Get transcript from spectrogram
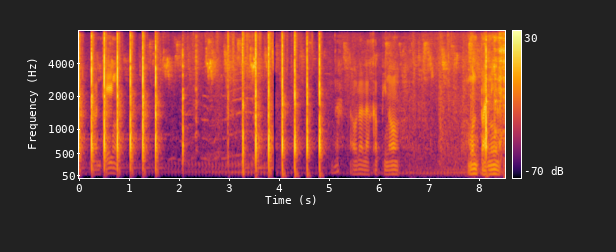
ๆตอนเทงนะเอาแล้วล่ะครับพี่น้องมุนป่านนี้ล่ะ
